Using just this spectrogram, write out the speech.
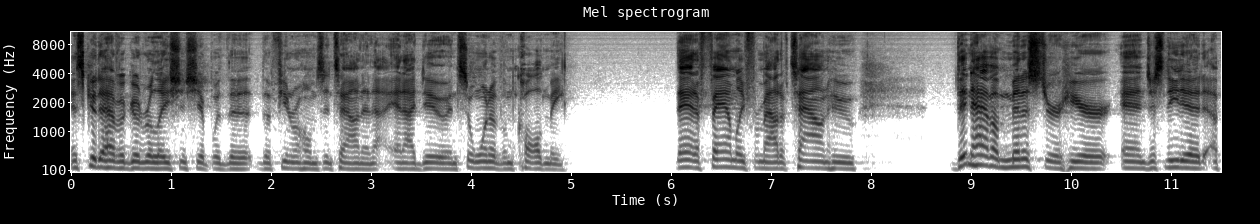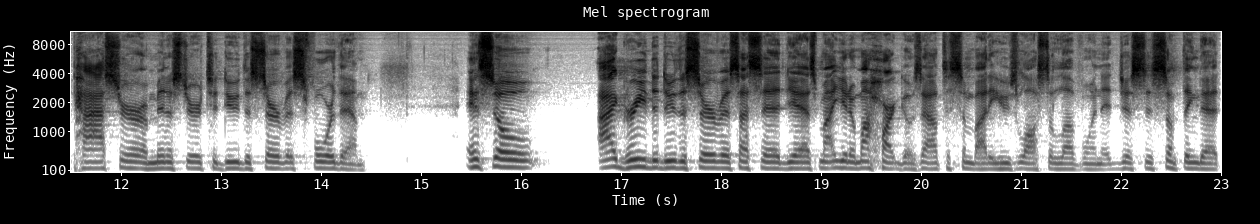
it's good to have a good relationship with the, the funeral homes in town, and, and I do. And so one of them called me. They had a family from out of town who didn't have a minister here and just needed a pastor or a minister to do the service for them. And so I agreed to do the service. I said, yes, my, you know, my heart goes out to somebody who's lost a loved one. It just is something that,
